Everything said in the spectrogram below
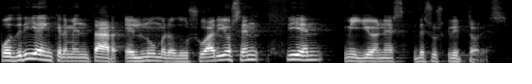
podría incrementar el número de usuarios en 100 millones de suscriptores.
